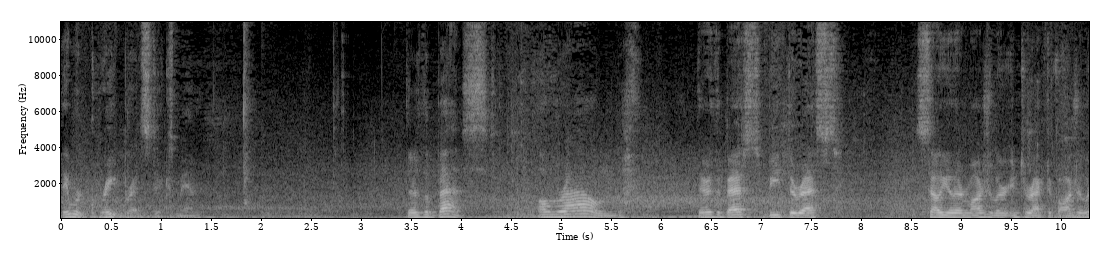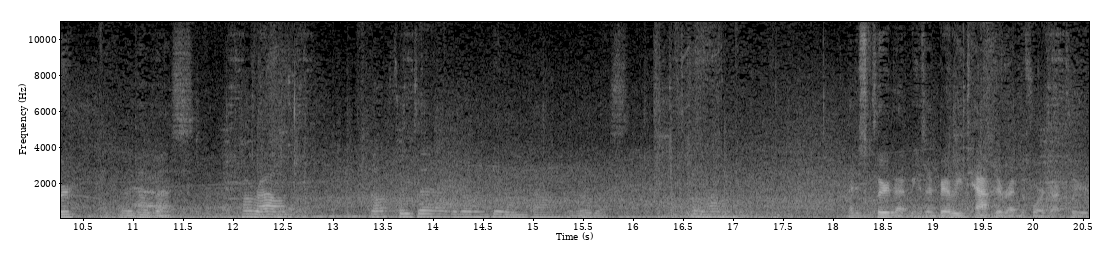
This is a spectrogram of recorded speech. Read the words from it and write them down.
They were great breadsticks, man. They're the best around. They're the best. Beat the rest. Cellular, modular, interactive, modular. They're the best around. Nothing's ever gonna get them down. They're the best around. I just cleared that because I barely tapped it right before it got cleared.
